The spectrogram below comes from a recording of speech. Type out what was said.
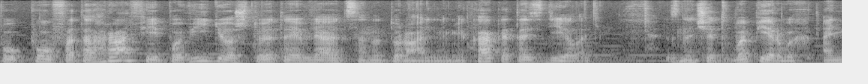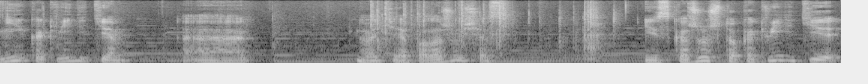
по, по фотографии, по видео, что это являются натуральными. Как это сделать? Значит, во-первых, они, как видите, э, давайте я положу сейчас. И скажу, что, как видите,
